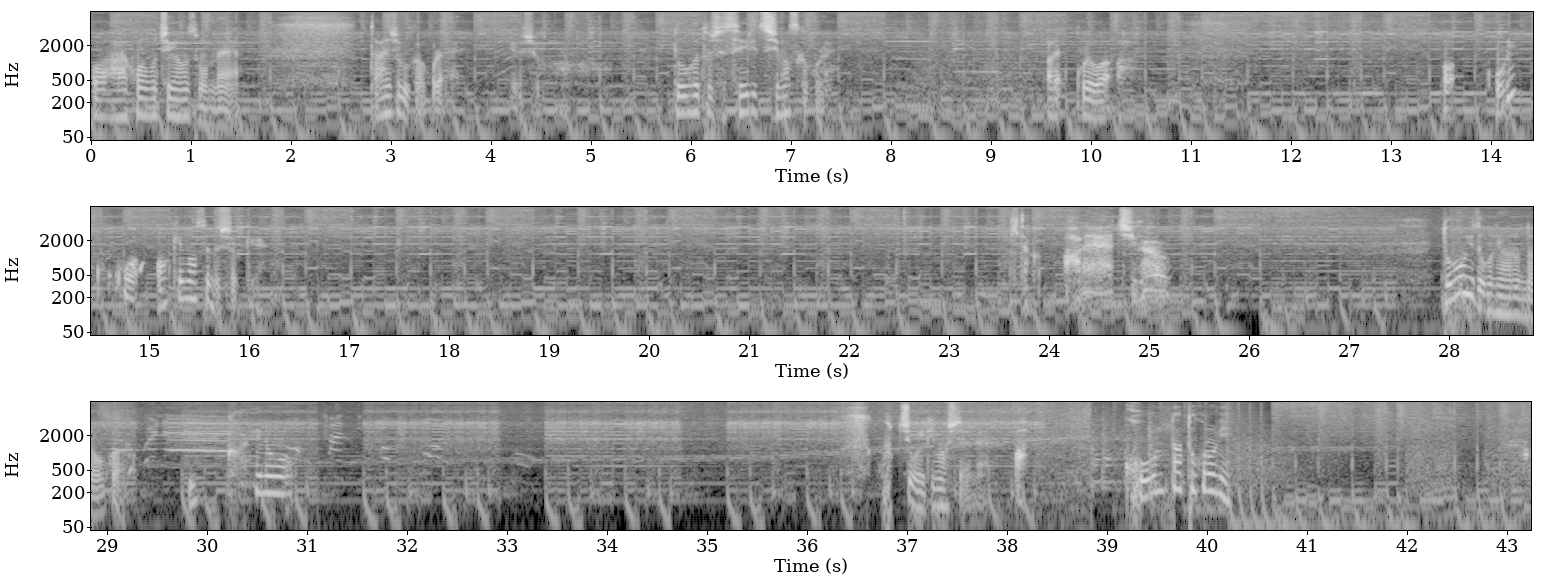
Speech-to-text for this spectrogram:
が。わあこれも違いますもんね。大丈夫かこれ。よいしょ。動画として成立しますかこれ。あれこれは。ああれ？ここは開けませんでしたっけ？違う。どういうとこにあるんだろうか。1階の。こっちも行きましたよね。あこんなところに。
